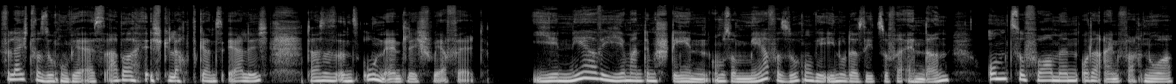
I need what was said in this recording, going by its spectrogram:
vielleicht versuchen wir es, aber ich glaube ganz ehrlich, dass es uns unendlich schwer fällt. Je näher wir jemandem stehen, umso mehr versuchen wir ihn oder sie zu verändern, umzuformen oder einfach nur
